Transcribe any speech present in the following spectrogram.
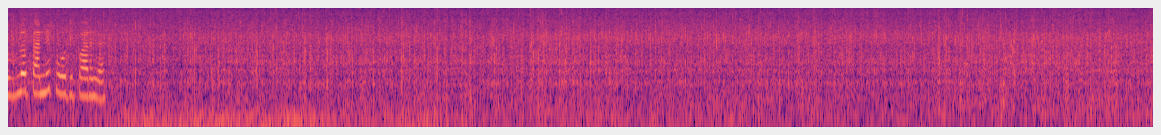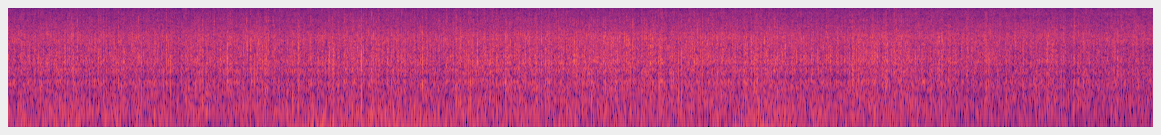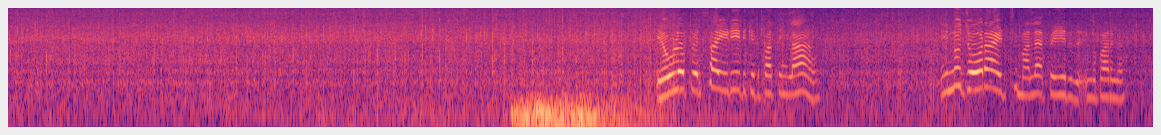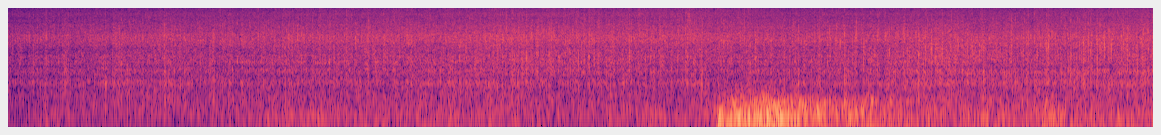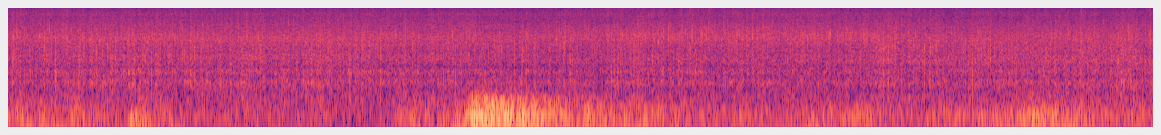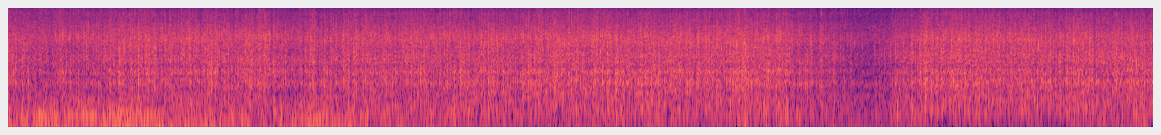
இவ்வளோ தண்ணி போகுது பாருங்கள் எவ்வளோ பெருசாக இடி இடிக்குது பார்த்தீங்களா? இன்னும் ஜோராக ஆயிடுச்சு மழை பெய்யுறது. இங்கே பாருங்க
